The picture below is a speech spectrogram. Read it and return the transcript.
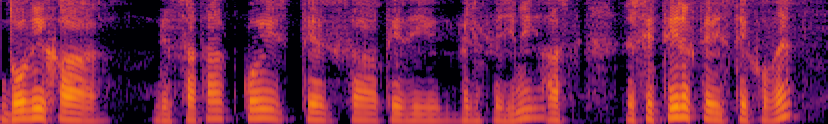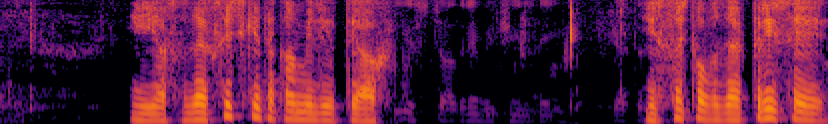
довиха децата, кои те са тези великите жени. Аз рецитирах тези стихове и аз взех всичките камили от тях. И също взех 30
